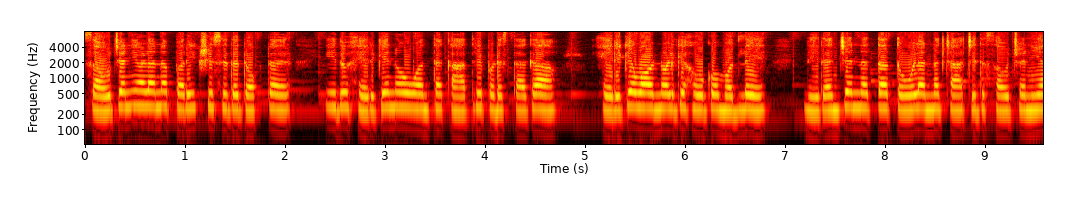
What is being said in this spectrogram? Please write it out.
ಸೌಜನ್ಯಳನ್ನ ಪರೀಕ್ಷಿಸಿದ ಡಾಕ್ಟರ್, ಇದು ಹೆರಿಗೆ ನೋವು ಅಂತ ಖಾತ್ರಿ ಪಡಿಸಿದಾಗ ಹೆರಿಗೆ ವಾರ್ಡ್ನೊಳಗೆ ಹೋಗೋ ಮೊದಲೇ ನಿರಂಜನ್ನತ್ತ ತೋಳನ್ನ ಚಾಚಿದ ಸೌಜನ್ಯ,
